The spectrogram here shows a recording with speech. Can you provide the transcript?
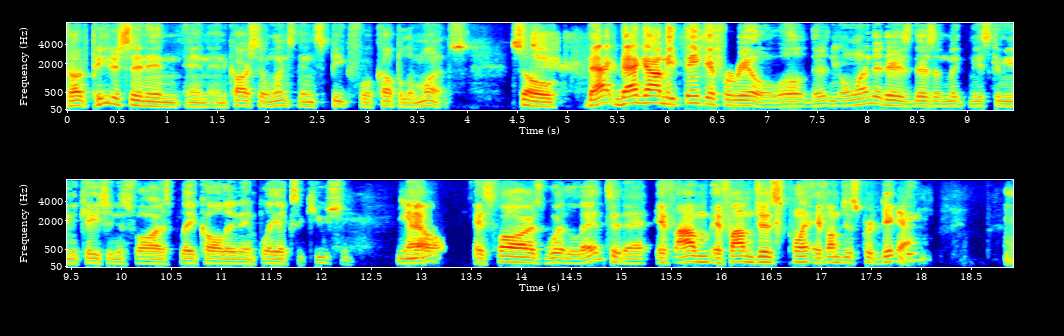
Doug Pederson and, and, and Carson Wentz didn't speak for a couple of months. So that that got me thinking for real. Well, there's no wonder there's there's a miscommunication as far as play calling and play execution. You now, know, as far as what led to that, if I'm if I'm just playing if I'm just predicting, yeah.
